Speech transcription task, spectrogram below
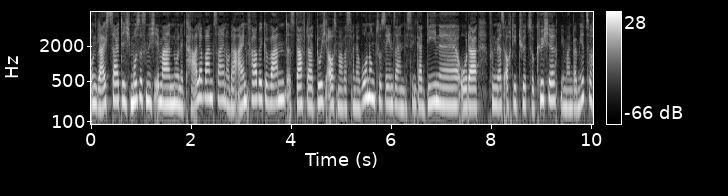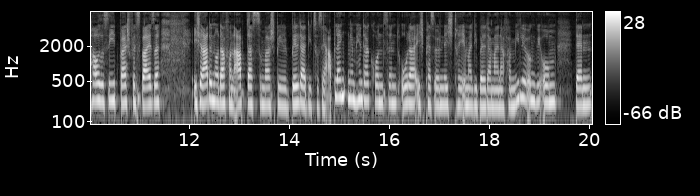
Und gleichzeitig muss es nicht immer nur eine kahle Wand sein oder einfarbige Wand. Es darf da durchaus mal was von der Wohnung zu sehen sein, ein bisschen Gardine oder von mir aus auch die Tür zur Küche, wie man bei mir zu Hause sieht beispielsweise. Ich rate nur davon ab, dass zum Beispiel Bilder, die zu sehr ablenken im Hintergrund sind oder ich persönlich drehe immer die Bilder meiner Familie irgendwie um, denn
